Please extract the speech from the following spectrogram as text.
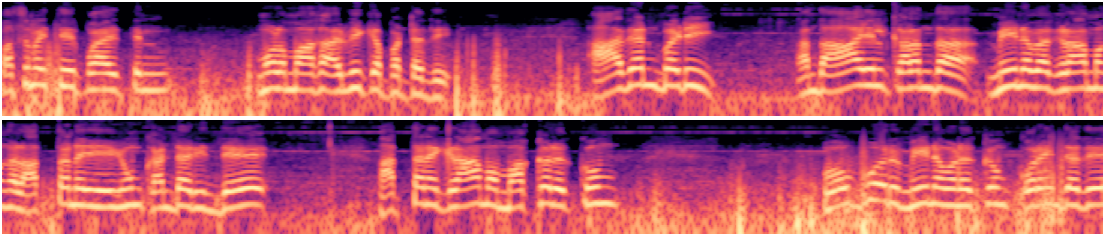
பசுமை தீர்ப்பாயத்தின் மூலமாக அறிவிக்கப்பட்டது. அதன்படி அந்த ஆயில் கலந்த மீனவ கிராமங்கள் அத்தனையையும் கண்டறிந்து அத்தனை கிராம மக்களுக்கும் ஒவ்வொரு மீனவனுக்கும் குறைந்தது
